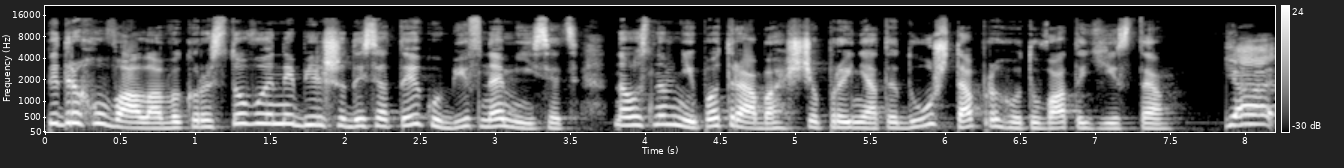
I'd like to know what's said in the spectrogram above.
Підрахувала, використовує не більше 10 кубів на місяць на основні потреби, щоб прийняти душ та приготувати їсти. Я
